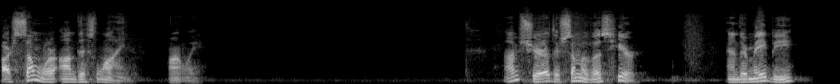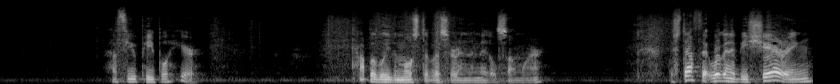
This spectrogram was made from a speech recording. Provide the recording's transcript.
are somewhere on this line, aren't we? I'm sure there's some of us here, and there may be a few people here. Probably the most of us are in the middle somewhere. The stuff that we're going to be sharing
